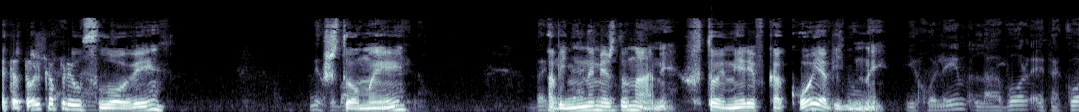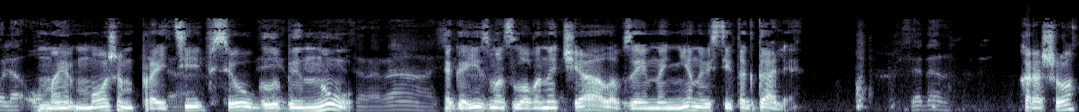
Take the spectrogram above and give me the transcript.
это только при условии, что мы объединены между нами, в той мере, в какой объединены. Мы можем пройти всю глубину эгоизма злого начала, взаимной ненависти и так далее. Хорошо?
